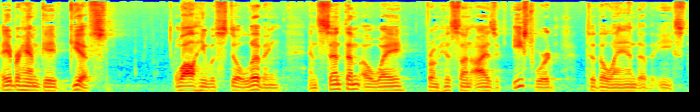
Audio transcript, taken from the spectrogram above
Abraham gave gifts while he was still living and sent them away from his son Isaac eastward to the land of the east.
